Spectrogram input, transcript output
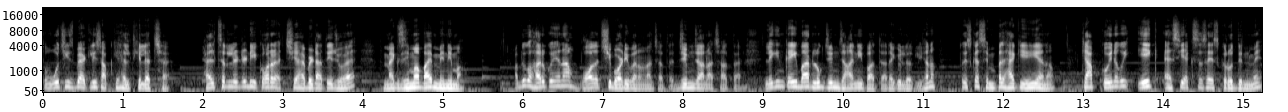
तो वो चीज़ भी एटलीस्ट आपकी हेल्थ के लिए अच्छा है। हेल्थ से रिलेटेड एक और अच्छी हैबिट आती है, जो है मैक्सिमा बाय मिनिमा अब देखो, हर कोई ना, बहुत अच्छी बॉडी बनाना चाहता है जिम जाना चाहता है, लेकिन कई बार लोग जिम जा नहीं पाते रेगुलरली है ना? तो इसका सिंपल हैक यही है ना कि आप कोई ना कोई एक ऐसी एक्सरसाइज करो दिन में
